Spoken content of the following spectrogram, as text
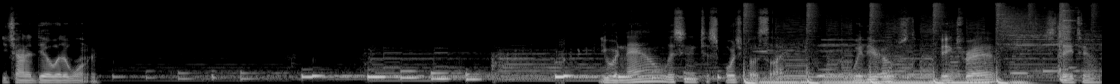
you're trying to deal with a woman. You are now listening to Sports Plus Life with your host, Big Trav. Stay tuned.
